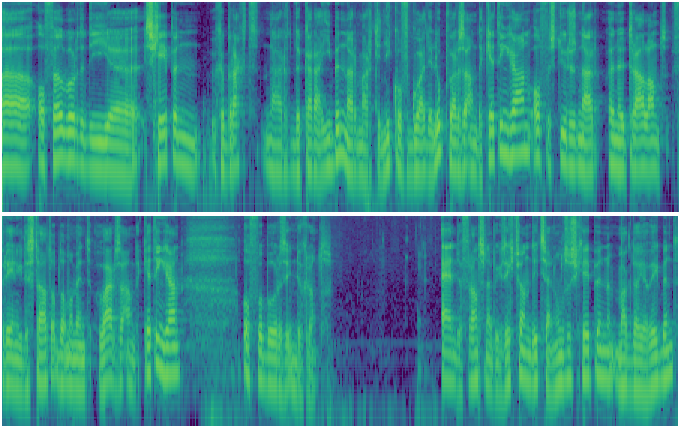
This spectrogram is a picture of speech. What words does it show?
uh, ofwel worden die uh, schepen gebracht naar de Caraïben, naar Martinique of Guadeloupe, waar ze aan de ketting gaan, of we sturen ze naar een neutraal land, Verenigde Staten op dat moment, waar ze aan de ketting gaan, of we boren ze in de grond. En de Fransen hebben gezegd van, dit zijn onze schepen, maak dat je weg bent.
